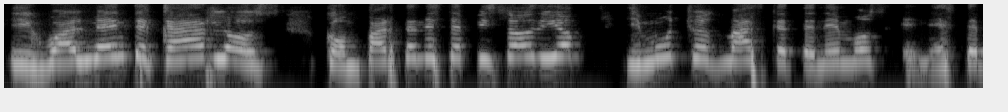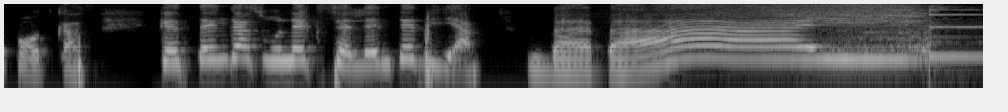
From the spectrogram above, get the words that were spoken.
Igualmente, Carlos, compartan este episodio y muchos más que tenemos en este podcast. Que tengas un excelente día. Bye bye.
